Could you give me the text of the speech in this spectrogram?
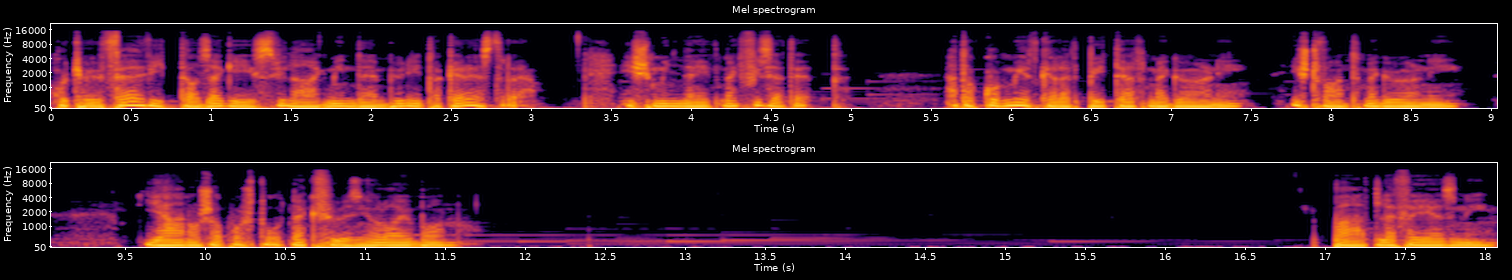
Hogyha ő felvitte az egész világ minden bűnét a keresztre, és mindenit megfizetett, hát akkor miért kellett Pétert megölni, Istvánt megölni, János apostolt megfőzni olajban, Pált lefejezni,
